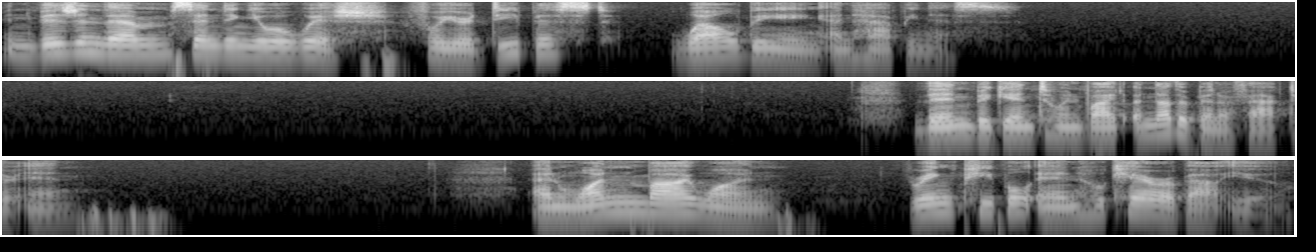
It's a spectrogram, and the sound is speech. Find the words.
Envision them sending you a wish for your deepest well being and happiness. Then begin to invite another benefactor in. And one by one, bring people in who care about you,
